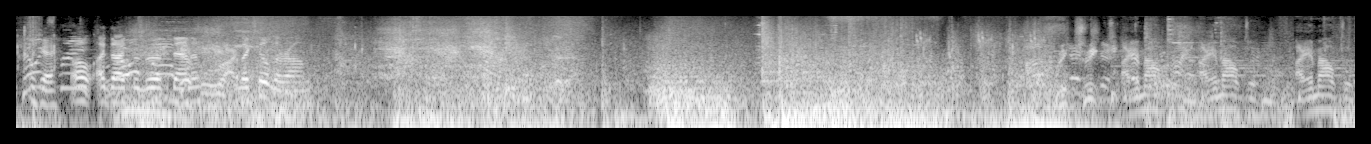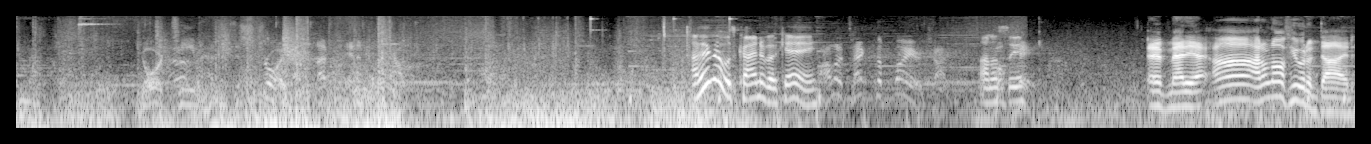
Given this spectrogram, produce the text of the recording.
killing Okay. spree. Oh, I died for both damage, right. but I killed the Ram. Retreat. I am out. I am out of mana. I am out of mana. Your team has destroyed the left enemy tower. I think that was kind of okay, I'll attack the fire giant. honestly. If Matty, uh, I don't know if he would have died.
